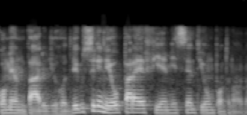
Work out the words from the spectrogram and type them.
Comentário de Rodrigo Sirineu para FM 101.9.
